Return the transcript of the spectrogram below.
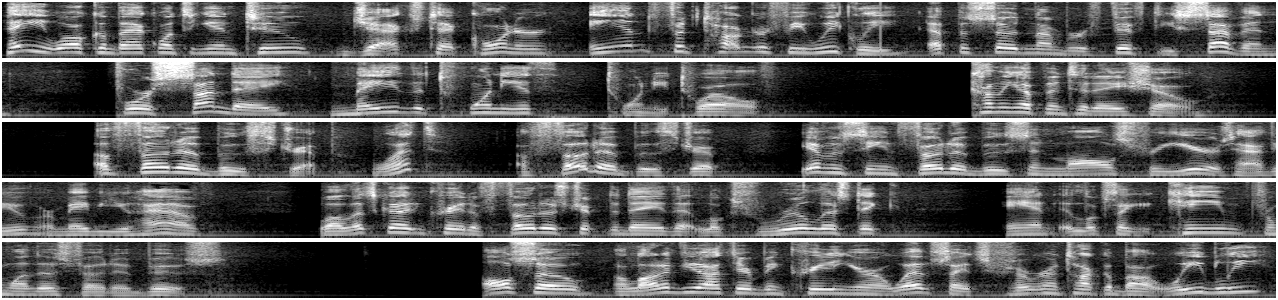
Hey, welcome back once again to Jack's Tech Corner and Photography Weekly, episode number 57 for Sunday, May the 20th, 2012. Coming up in today's show, a photo booth strip. What? A photo booth strip? You haven't seen photo booths in malls for years, have you? Or maybe you have. Well, let's go ahead and create a photo strip today that looks realistic and it looks like it came from one of those photo booths. Also, a lot of you out there have been creating your own websites, so we're going to talk about Weebly.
